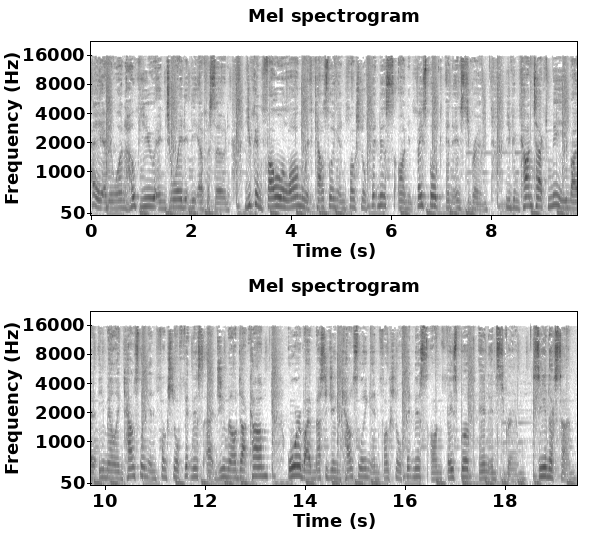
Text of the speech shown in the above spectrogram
Hey everyone, hope you enjoyed the episode. You can follow along with Counseling and Functional Fitness on Facebook and Instagram. You can contact me by emailing counseling and functional fitness at gmail.com or by messaging Counseling and Functional Fitness on Facebook and Instagram. See you next time.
